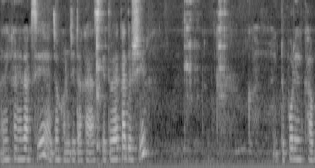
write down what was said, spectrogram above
আর এখানে রাখছি, যখন যেটা খায় আজকে তো একাদশী। একটু পরে খাব।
